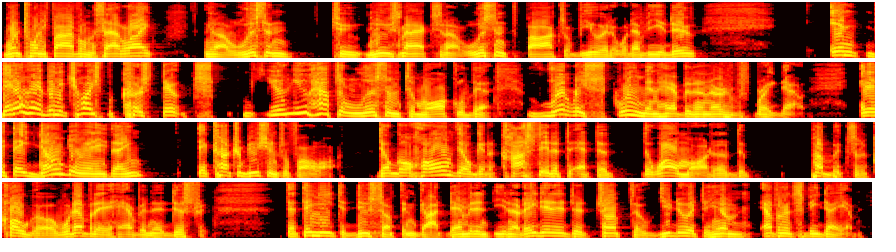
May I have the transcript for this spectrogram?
125 on the satellite, you know, I listen to Newsmax and I'll listen to Fox or view it or whatever you do. And they don't have any choice because they're you you have to listen to Mark Levin literally screaming, having a nervous breakdown. And if they don't do anything, their contributions will fall off. They'll go home, they'll get accosted at the at the, the Walmart or the Publix or the Kroger or whatever they have in their district that they need to do something, God damn it. And, you know, they did it to Trump, so you do it to him, evidence be damned.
